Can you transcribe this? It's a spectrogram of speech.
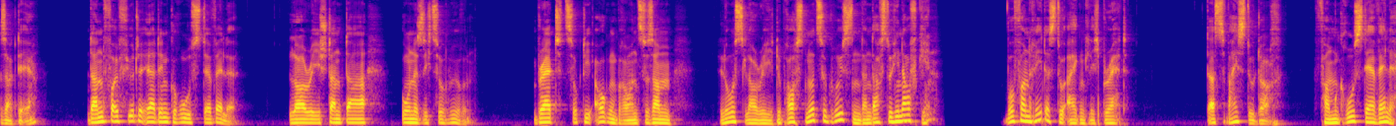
sagte er. Dann vollführte er den Gruß der Welle. Laurie stand da, ohne sich zu rühren. Brad zog die Augenbrauen zusammen. Los, Laurie, du brauchst nur zu grüßen, dann darfst du hinaufgehen. Wovon redest du eigentlich, Brad? Das weißt du doch. Vom Gruß der Welle.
